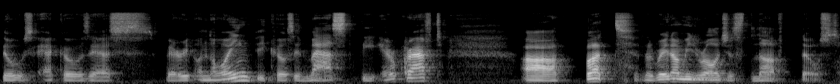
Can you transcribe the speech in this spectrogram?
those echoes as very annoying because it masks the aircraft. Uh, but the radar meteorologists loved those.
